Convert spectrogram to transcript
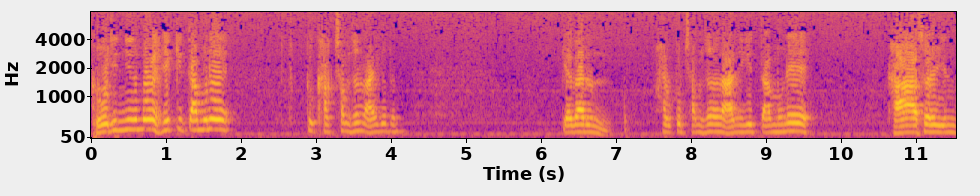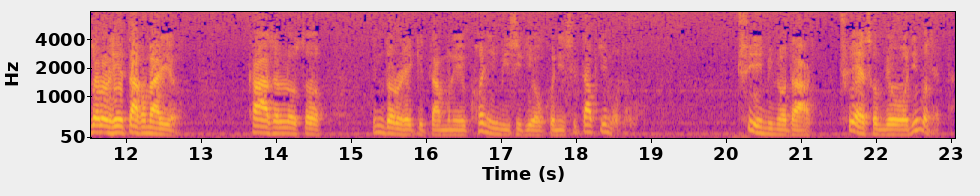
거짓 이름으로 했기 때문에 그 각참선은 아니거든. 깨달은 할구 참선은 아니기 때문에 가설 인도를 했다고 말이요. 가설로서 인도를 했기 때문에 권이 미실이요, 권이 실답지 못하고, 추임이 묘다, 추에서 묘지 못했다.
